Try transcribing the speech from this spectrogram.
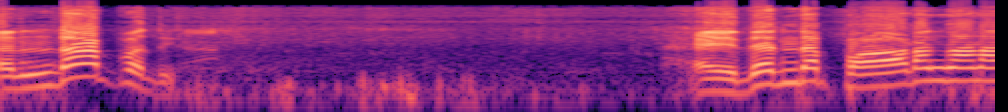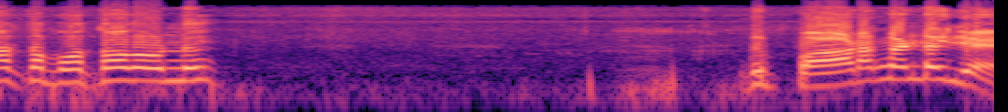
എന്താ പത് ഇതെന്താ പാടം കാണാത്ത പോത്താതുകൊണ്ട് ഇത് പാടം കണ്ടില്ലേ.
